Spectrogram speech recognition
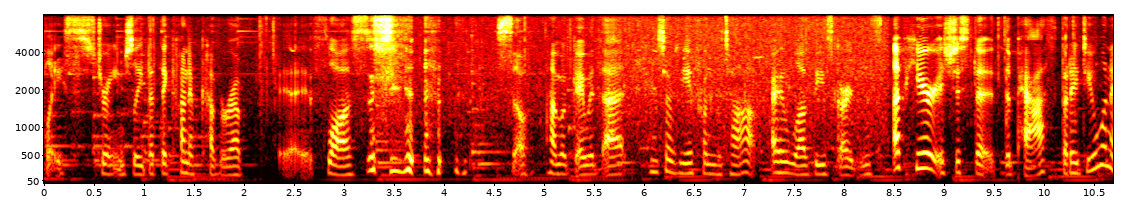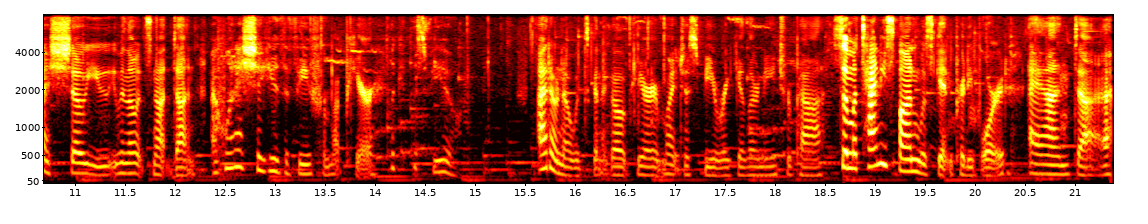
place, strangely, but they kind of cover up uh, flaws. so I'm okay with that. Here's our view from the top. I love these gardens. Up here is just the, the path, but I do want to show you, even though it's not done, I want to show you the view from up here. Look at this view. I don't know what's gonna go up here. It might just be a regular nature path. So my tiny spawn was getting pretty bored, and uh,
